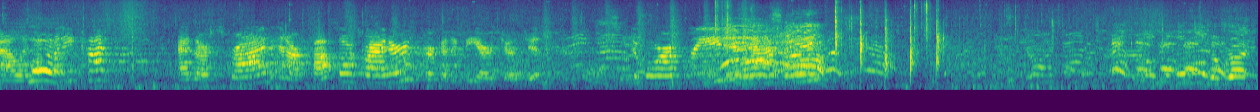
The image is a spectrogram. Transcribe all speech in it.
Alan Honeycutt. As our scribe and our Fossil's riders are going to be our judges. Deborah Freed and Ashley. Brett.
